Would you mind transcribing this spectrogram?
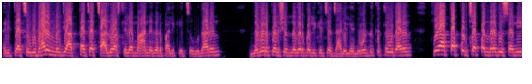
आणि त्याचं उदाहरण म्हणजे आत्ताच्या चालू असलेल्या महानगरपालिकेचं उदाहरण नगर परिषद नगरपालिकेच्या झालेल्या निवडणुकीतलं उदाहरण किंवा आता पुढच्या पंधरा दिवसांनी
